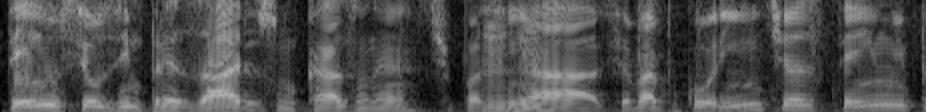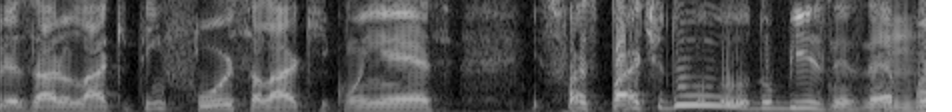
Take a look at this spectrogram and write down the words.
têm os seus empresários, no caso, né? Tipo assim, Uhum. ah, você vai pro Corinthians, tem um empresário lá que tem força lá, que conhece. Isso faz parte do, do business, né? Uhum. Pô,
